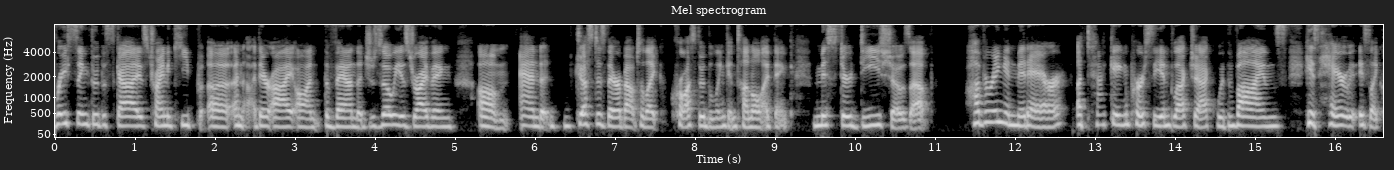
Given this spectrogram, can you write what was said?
racing through the skies trying to keep uh an, their eye on the van that zoe is driving um and just as they're about to like cross through the lincoln tunnel i think mr d shows up hovering in midair attacking percy and blackjack with vines his hair is like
